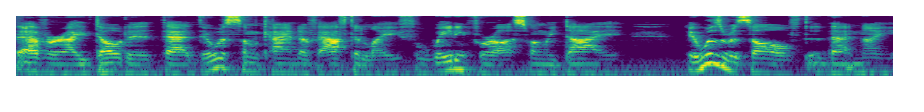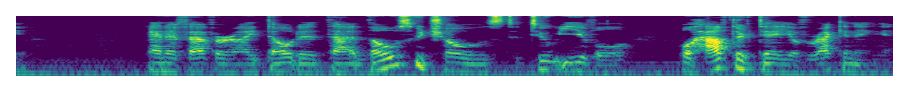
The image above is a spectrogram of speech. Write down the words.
ever I doubted that there was some kind of afterlife waiting for us when we die, it was resolved that night. And if ever I doubted that those who chose to do evil will have their day of reckoning,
